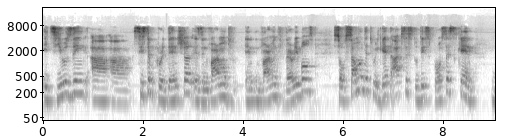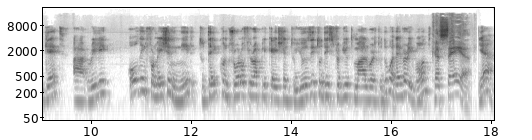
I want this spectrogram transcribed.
It's using uh, uh, system credential as environment environment variables. So someone that will get access to this process can get uh, really all the information you need to take control of your application, to use it to distribute malware, to do whatever you want. Kaseya. Yeah.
